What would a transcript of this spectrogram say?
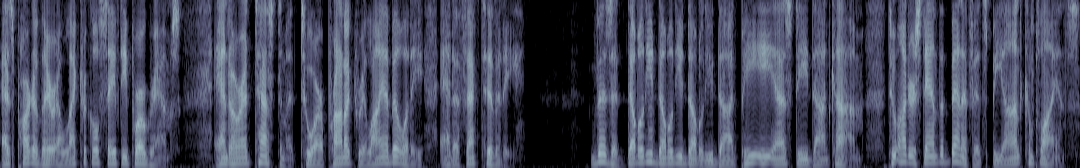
as part of their electrical safety programs and are a testament to our product reliability and effectivity. Visit www.pesd.com to understand the benefits beyond compliance.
